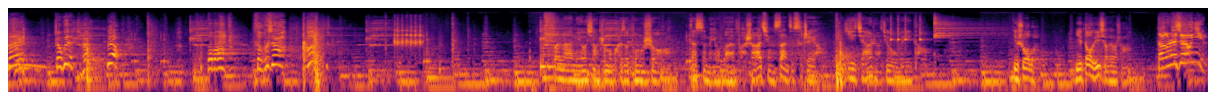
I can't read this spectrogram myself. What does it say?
哎，掌柜的，亮，老板，咋回事啊？本来没有想这么快就动手，但是没有办法，杀青散就是这样，一加热就有味道。你说吧，你到底想要啥？当然想要你了。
